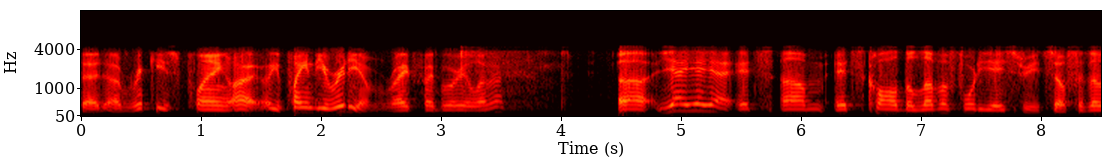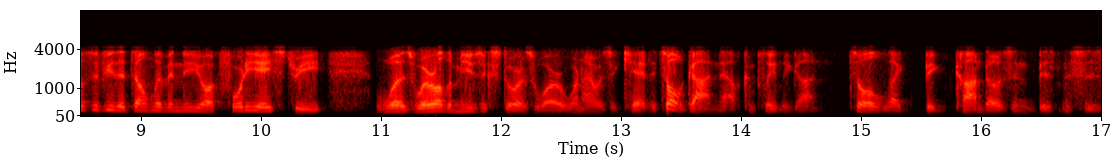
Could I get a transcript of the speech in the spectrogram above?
that uh, Ricky's playing. Uh, are you playing the Iridium, right? February 11th. Uh, yeah, yeah, yeah. It's um, it's called the Love of 48th Street. So for those of you that don't live in New York, 48th Street was where all the music stores were when I was a kid. It's all gone now, completely gone. It's all like big condos and businesses,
